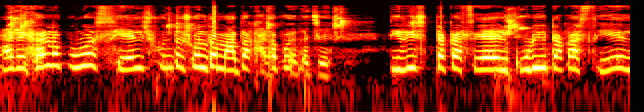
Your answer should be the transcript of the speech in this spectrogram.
আর এখানে পুরো সেল শুনতে শুনতে মাথা খারাপ হয়ে গেছে। তিরিশ টাকা সেল কুড়ি টাকা সেল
